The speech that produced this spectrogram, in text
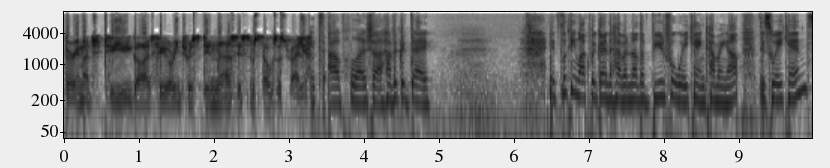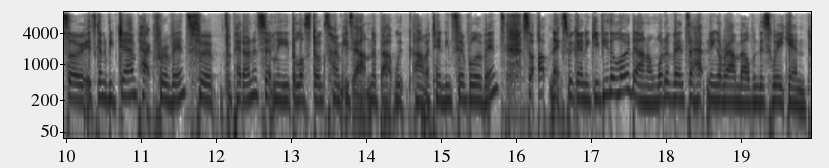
very much to you guys for your interest in uh, Assistance Dogs Australia. It's our pleasure. Have a good day. It's looking like we're going to have another beautiful weekend coming up this weekend. So it's going to be jam packed for events for, for pet owners. Certainly, the Lost Dogs Home is out and about with um, attending several events. So up next, we're going to give you the lowdown on what events are happening around Melbourne this weekend.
